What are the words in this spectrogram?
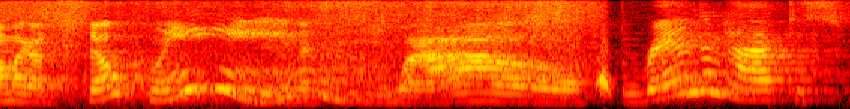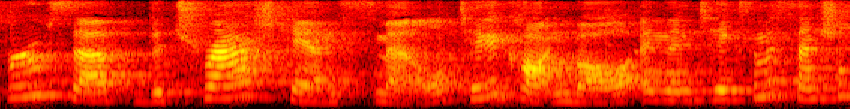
Oh my god, so clean. Mm. Wow. Random hack to spruce up the trash can smell. Take a cotton ball and then take some essential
